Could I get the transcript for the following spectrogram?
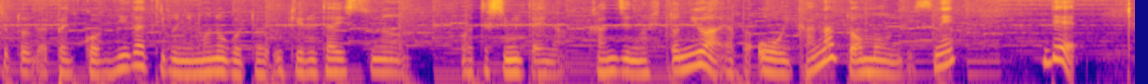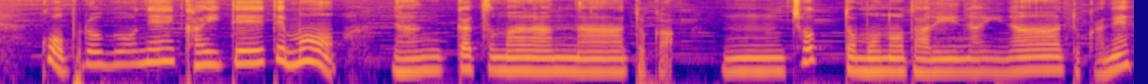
ちょっとやっぱりこうネガティブに物事を受ける体質の私みたいな感じの人にはやっぱ多いかなと思うんですね。でこうブログをね書いててもなんかつまらんなとかうんちょっと物足りないなとかね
